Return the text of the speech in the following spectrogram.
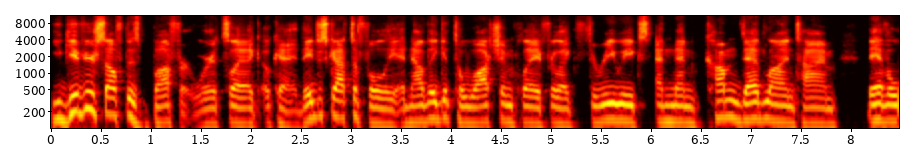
you give yourself this buffer where it's like okay they just got Toffoli and now they get to watch him play for like three weeks and then come deadline time they have a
